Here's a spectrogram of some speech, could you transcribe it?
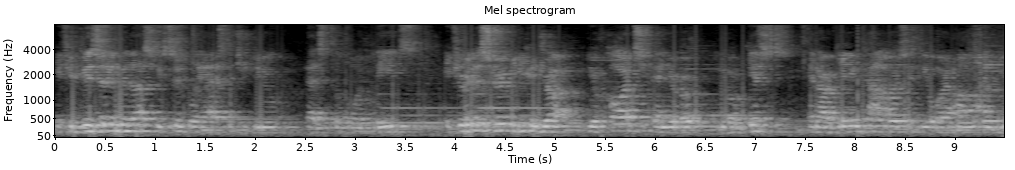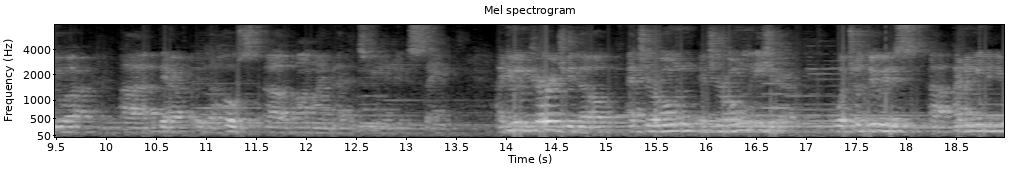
If you're visiting with us, we simply ask that you do as the Lord leads. If you're in this room, you can drop your cards and your, your gifts in our giving towers. If you are an online viewer, uh, there is a host of online methods for you to do the same. I do encourage you, though, at your own at your own leisure. What you'll do is, uh, I don't mean to be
